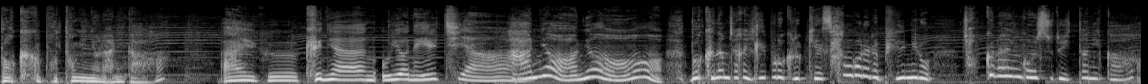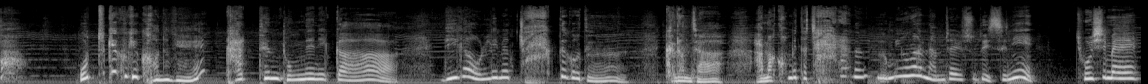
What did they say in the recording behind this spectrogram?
너 그거 보통 인연 아니다. 아이고, 그냥 우연의 일치야. 아니야, 아니야. 너 그 남자가 일부러 그렇게 상거래를 빌미로 접근한 걸 수도 있다니까. 어떻게 그게 가능해? 같은 동네니까 네가 올리면 쫙 뜨거든. 그 남자 아마 컴퓨터 잘하는 음흉한 남자일 수도 있으니 조심해.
